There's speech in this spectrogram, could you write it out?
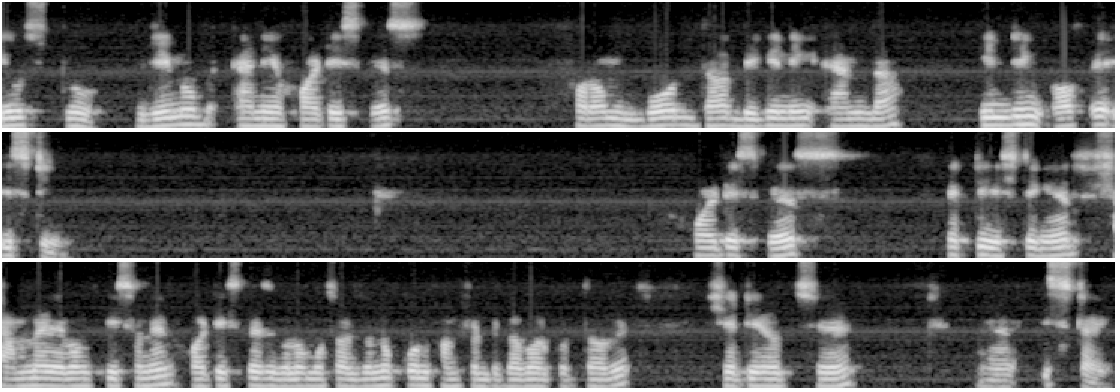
use to remove any white space from both the beginning and the ending of a string white space একটি স্টিং এর সামনের এবং পিছনের হোয়াইট স্পেসগুলো মোছার জন্য কোন ফাংশনটি ব্যবহার করতে হবে? সেটি হচ্ছে স্টাইপ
